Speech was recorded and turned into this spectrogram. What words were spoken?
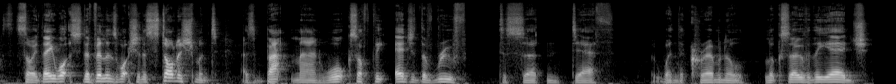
Sorry, they watch. The villains watch in astonishment as Batman walks off the edge of the roof to certain death. But when the criminal looks over the edge,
